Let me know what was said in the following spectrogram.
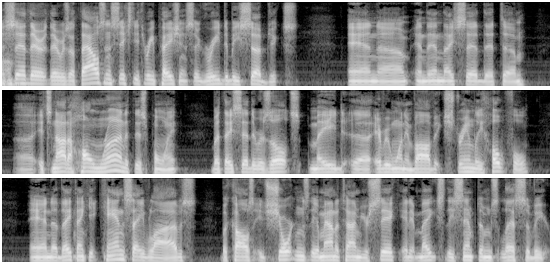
It said there there was thousand sixty three patients agreed to be subjects, and um, and then they said that um, uh, it's not a home run at this point, but they said the results made uh, everyone involved extremely hopeful, and uh, they think it can save lives because it shortens the amount of time you're sick and it makes the symptoms less severe.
